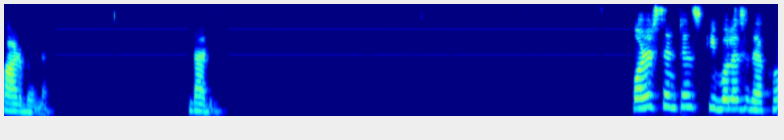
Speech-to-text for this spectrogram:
পারবে না দাঁড়ি পরের সেন্টেন্স কি বলেছে দেখো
